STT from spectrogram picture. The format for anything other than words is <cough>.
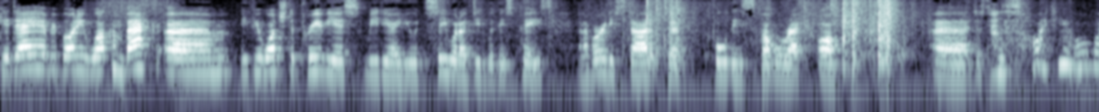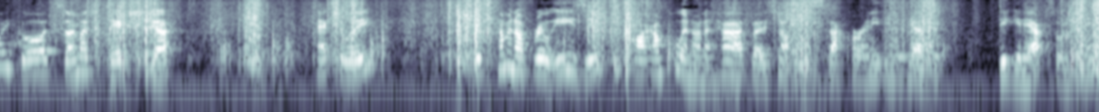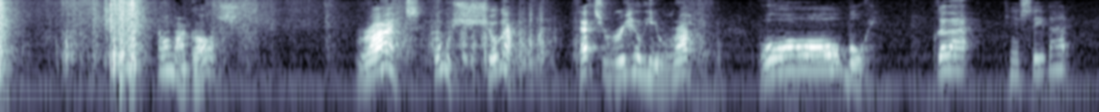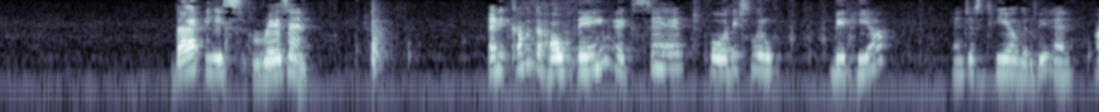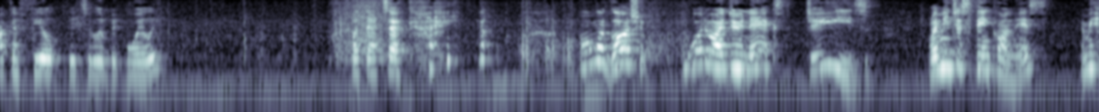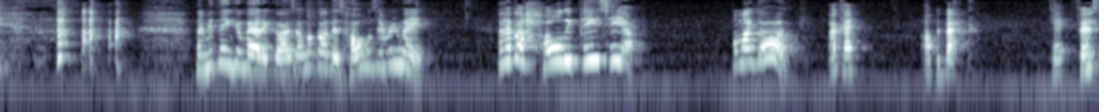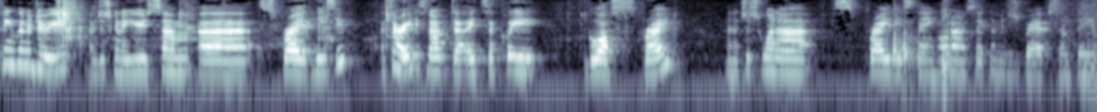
G'day everybody, welcome back. Um, if you watched the previous video you would see what I did with this piece and I've already started to pull this bubble wrap off uh, just <laughs> on the side here. Oh my god, so much texture. Actually, it's coming off real easy. I, I'm pulling on it hard but it's not stuck or anything you have to dig it out sort of thing. Oh my gosh. Right. Oh, sugar. That's really rough. Oh boy. Look at that. Can you see that? That is resin. And it covered the whole thing except for this little bit here. And just here a little bit. And I can feel it's a little bit oily but that's okay. <laughs> oh my gosh, what do I do next? Jeez. Let me just think on this. Let me... <laughs> Let me think about it, guys. Oh my God, there's holes everywhere. I have a holey piece here. Oh my God. Okay, I'll be back. Okay, first thing I'm going to do is I'm just going to use some uh, spray adhesive sorry, it's not, uh, it's a clear gloss spray. And I just want to spray this thing. Hold on a second. Let me just grab something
